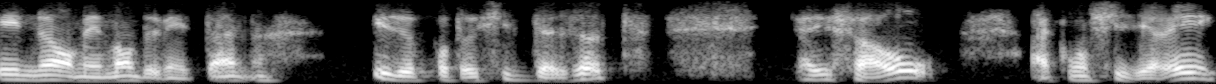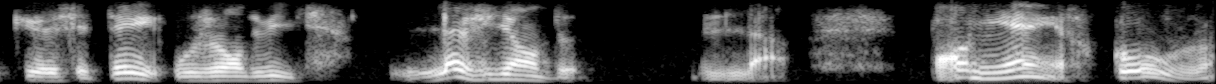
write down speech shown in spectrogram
énormément de méthane et de protoxyde d'azote. La FAO a considéré que c'était aujourd'hui la viande la première cause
